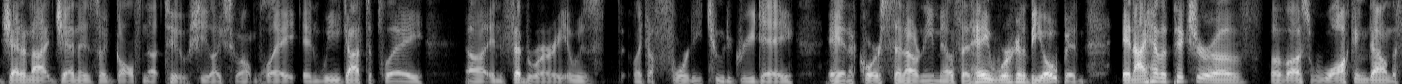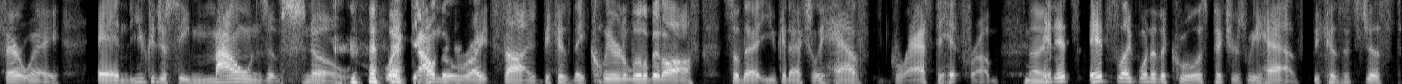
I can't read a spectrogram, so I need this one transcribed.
Jen and I, Jen is a golf nut too. She likes to go out and play, and we got to play uh, in February. It was like a 42 degree day, and of course, sent out an email said, "Hey, we're going to be open." And I have a picture of of us walking down the fairway, and you could just see mounds of snow like down the right side because they cleared a little bit off so that you could actually have grass to hit from. nice. And it's it's like one of the coolest pictures we have because it's just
